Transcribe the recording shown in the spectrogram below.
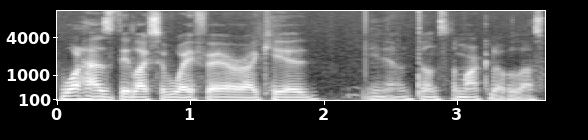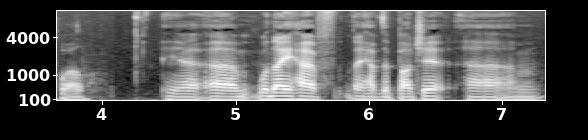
What has the likes of Wayfair or IKEA, you know, done to the market over the last while? Yeah, um, well, they have they have the budget. Um,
